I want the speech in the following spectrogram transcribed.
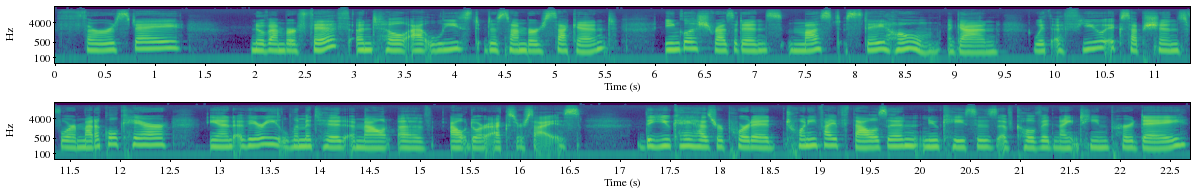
Thursday, November 5th until at least December 2nd, English residents must stay home again, with a few exceptions for medical care and a very limited amount of outdoor exercise. The UK has reported 25,000 new cases of COVID 19 per day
